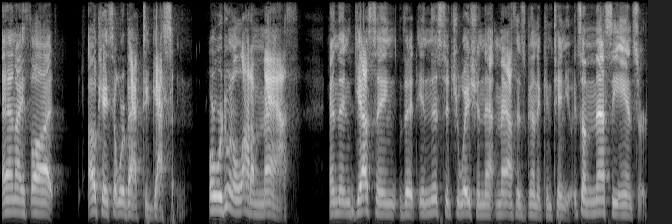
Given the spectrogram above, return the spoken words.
And I thought, okay, so we're back to guessing, or we're doing a lot of math and then guessing that in this situation that math is going to continue. It's a messy answer.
